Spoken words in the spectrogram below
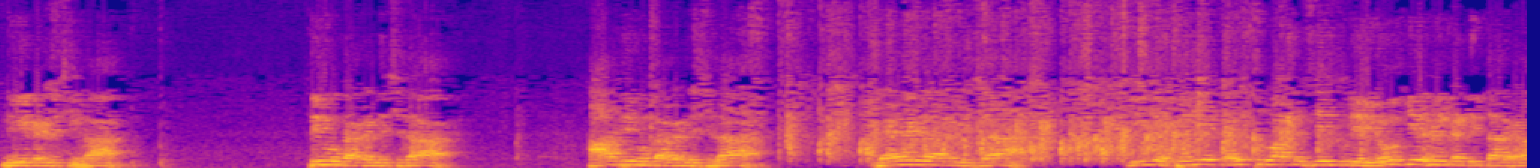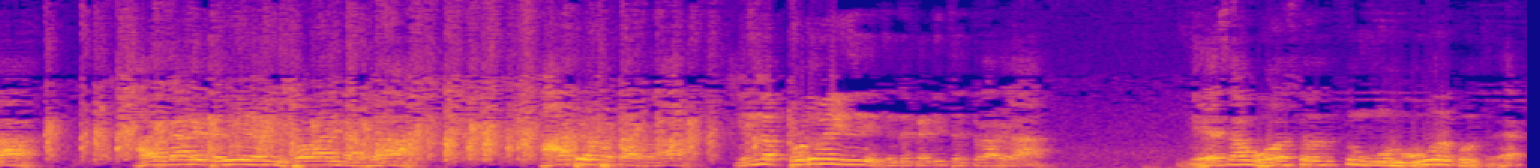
நீங்க கண்டிச்சீங்களா? திமுக கண்டிச்சுதா? அதிமுக கண்டிச்சுதா? ஜெயலலிதா கண்டிச்சா? இங்க பெரிய கருத்துருவாக்கம் செய்யக்கூடிய யோகியர்கள் கண்டித்தார்களா? அதற்காக தெருவில் போராடினார்களா? ஆத்திரப்பட்டார்களா? என்ன கொடுமை இது என்று கண்டித்திருக்கிறார்களா? லேசா ஓசுறதுக்கு மூணு ஊரை கொடுக்குற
